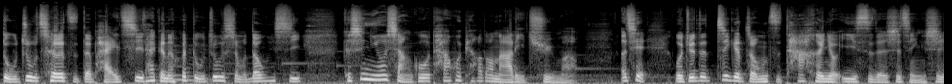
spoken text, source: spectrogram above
堵住车子的排气，它可能会堵住什么东西。”可是你有想过它会飘到哪里去吗？而且，我觉得这个种子它很有意思的事情是。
